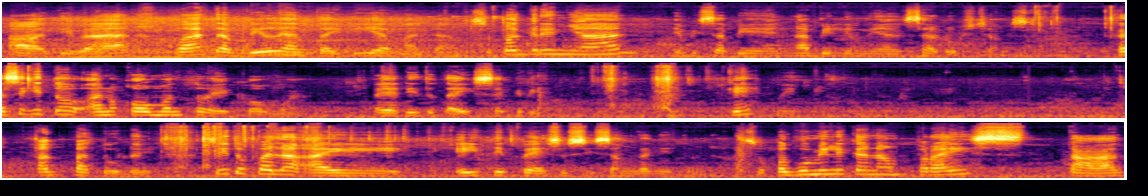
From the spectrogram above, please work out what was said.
Ah, di ba? What a brilliant idea, madam. So, pag green yan, ibig sabihin, nabili mo yan sa Rose Jones. Kasi ito, ano common to eh, common. Kaya dito tayo sa green. Okay? Wait. Pagpatuloy. So, ito pala ay 80 pesos isang ganito na. So, pag bumili ka ng price tag,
